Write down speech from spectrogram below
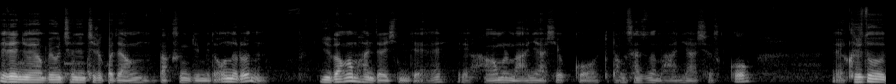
에덴 요양병원 천연치료과장 박성주입니다. 오늘은 유방암 환자이신데 예, 항암을 많이 하셨고 또 방사선도 많이 하셨고 예, 그래도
